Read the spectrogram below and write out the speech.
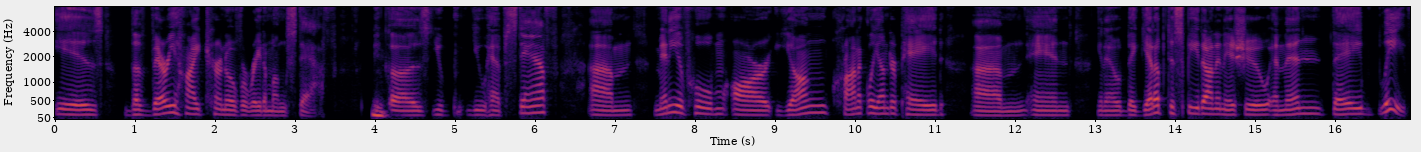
is the very high turnover rate among staff Mm. because you you have staff um, many of whom are young, chronically underpaid, um, and you know they get up to speed on an issue and then they leave,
